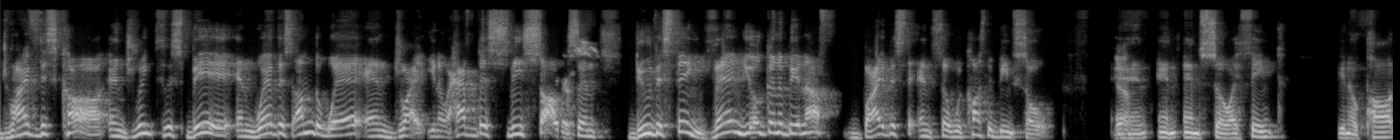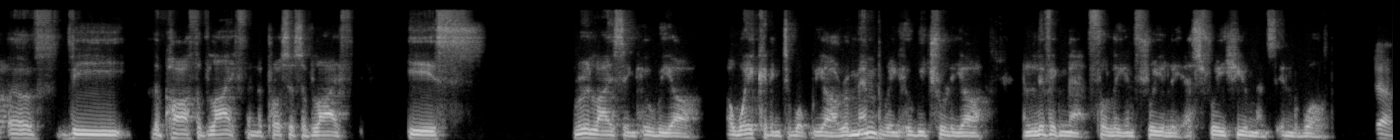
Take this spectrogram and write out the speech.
drive this car and drink this beer and wear this underwear and drive, you know, have this, these socks and do this thing, then you're going to be enough. Buy this. Thing. And so we're constantly being sold. Yeah. And, and, and so I think, you know, part of the, the path of life and the process of life is realizing who we are, awakening to what we are, remembering who we truly are, and living that fully and freely as free humans in the world. Yeah.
